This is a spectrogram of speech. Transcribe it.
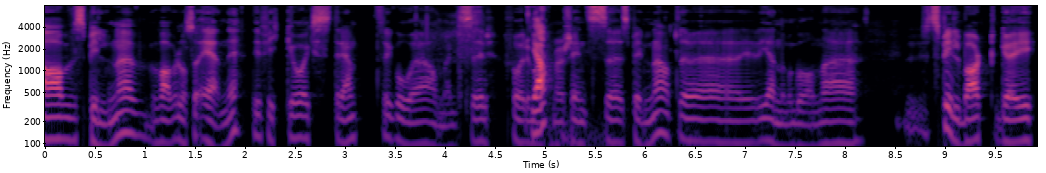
av spillene var vel også enig. De fikk jo ekstremt gode anmeldelser for Ja. Machines-spillene. At det var gjennomgående spillbart, gøy,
